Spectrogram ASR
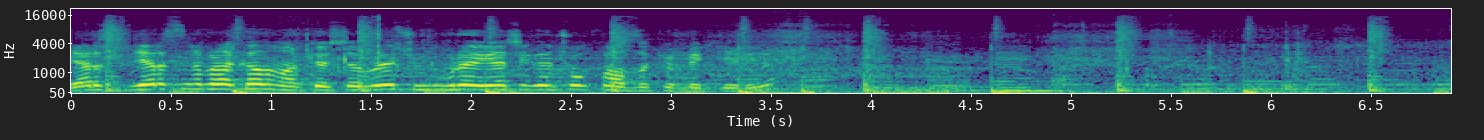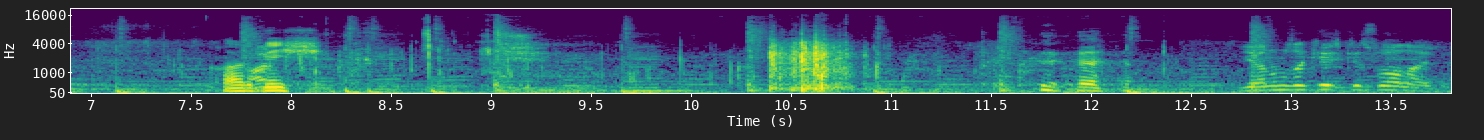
Yarısı, yarısını bırakalım arkadaşlar buraya çünkü buraya gerçekten çok fazla köpek geliyor. Kardeş. Yanımıza keşke su alaydık.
